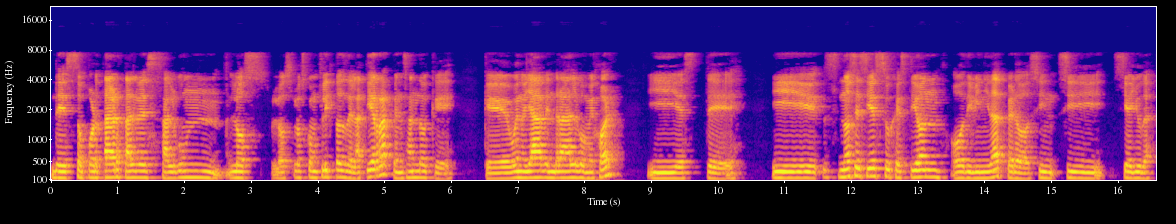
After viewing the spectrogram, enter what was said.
de soportar tal vez algún los, los, los conflictos de la tierra pensando que, que bueno ya vendrá algo mejor. Y este y no sé si es su gestión o divinidad pero sí sí sí ayuda.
